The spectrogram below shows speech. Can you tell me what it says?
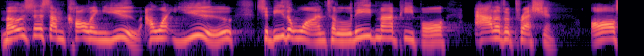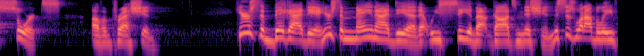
Moses, I'm calling you. I want you to be the one to lead my people out of oppression, all sorts of oppression. Here's the big idea. Here's the main idea that we see about God's mission. This is what I believe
